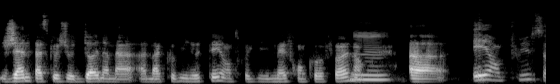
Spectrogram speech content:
j'aime parce que je donne à ma, à ma communauté, entre guillemets, francophone. Mm. Euh, et en plus,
